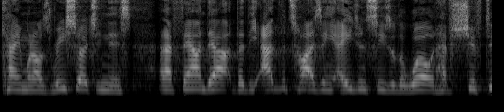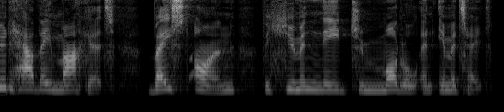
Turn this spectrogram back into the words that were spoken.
came when I was researching this, and I found out that the advertising agencies of the world have shifted how they market based on the human need to model and imitate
